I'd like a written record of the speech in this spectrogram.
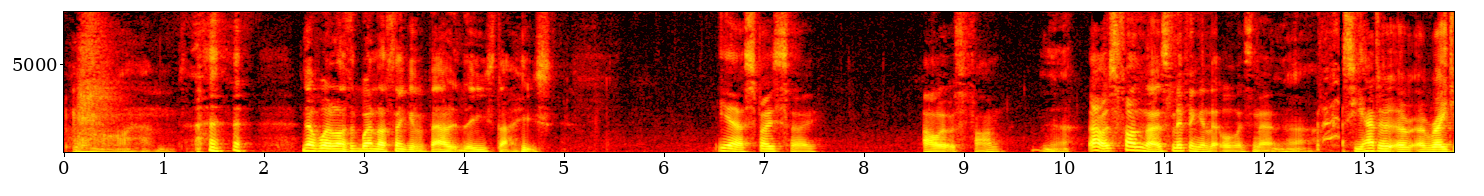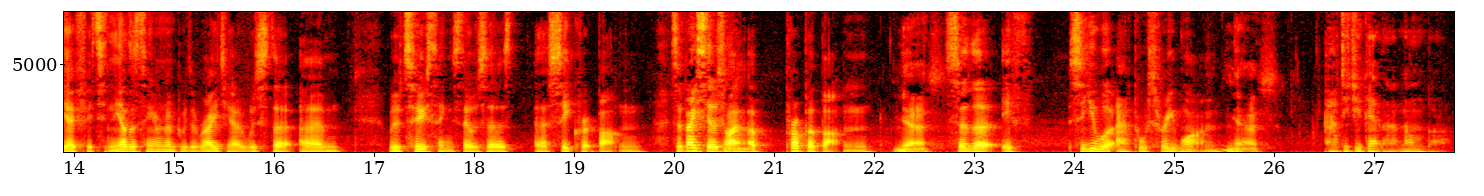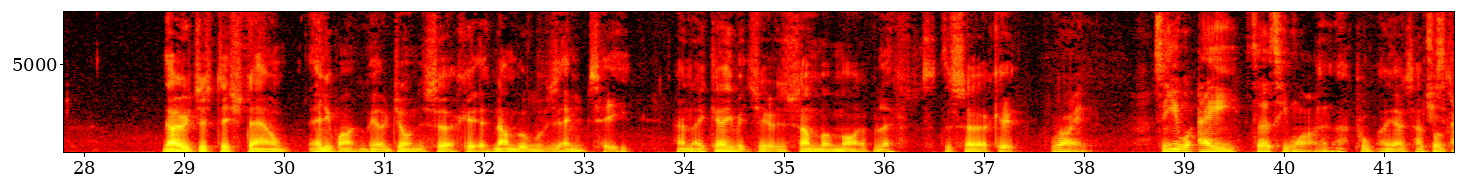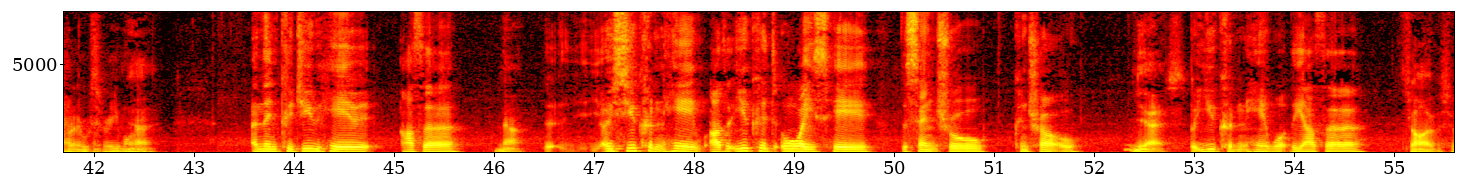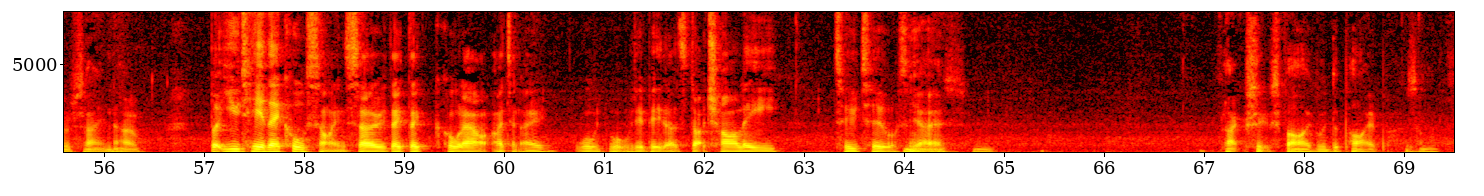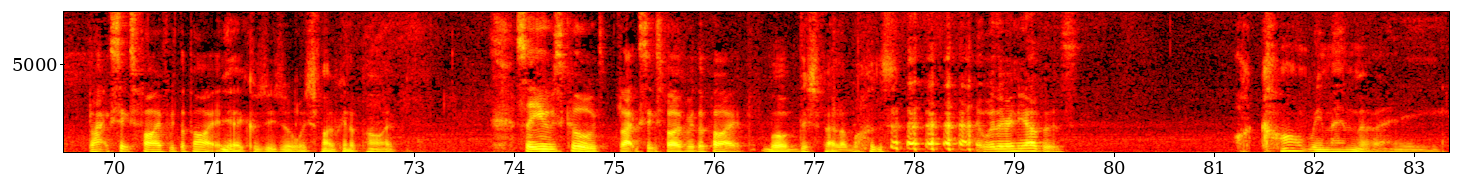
Oh, I haven't. no, well, I th- when I think about it these days, Yeah, I suppose so. Oh, it was fun. yeah, That was fun though. It's living a little, isn't it? yeah, So you had a, a, a radio fitting. The other thing I remember with the radio was that um, there were two things. There was a, a secret button. So basically, it was like Yeah. a proper button, yes, so that if so, you were Apple three one. yes. How did you get that number? No, it just dished out anyone, you know, joined the circuit, a number was empty, and they gave it to you. As someone might have left the circuit. Right. So you were A thirty one, Apple, oh, yes, Which Apple is Apple 3. 3.1. Yeah, and then could you hear other? no, uh, Oh, so you couldn't hear other. You could always hear the central control, yes. but you couldn't hear what the other Drivers were saying no. But you'd hear their call signs, so they they call out. I don't know. What, would- what would it be? That's like Charlie two two or something. Yes. Mm. Black six five with the pipe. or something. Black six five with the pipe. Yeah, because he's always smoking a pipe. So he was called Black six five with the pipe. Well, this fella was. Were there any others? I can't remember any.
